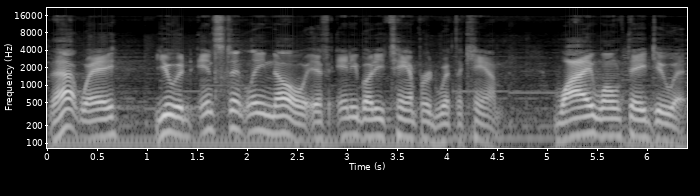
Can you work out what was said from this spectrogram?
That way, you would instantly know if anybody tampered with the cam. Why won't they do it?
